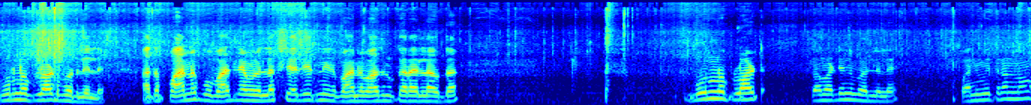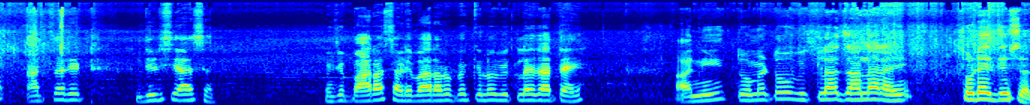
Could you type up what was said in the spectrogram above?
पूर्ण प्लॉट भरलेलं आहे. आता पानं खूप असल्यामुळे लक्षात येत नाही. पानं बाजूला करायला होता पूर्ण प्लॉट टमाट्याने भरलेला आहे. पण मित्रांनो आजचा रेट दीडशे असेल. म्हणजे बारा साडेबारा रुपये किलो विकला जात आहे. आणि टोमॅटो विकला जाणार आहे थोड्याच दिवसात.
